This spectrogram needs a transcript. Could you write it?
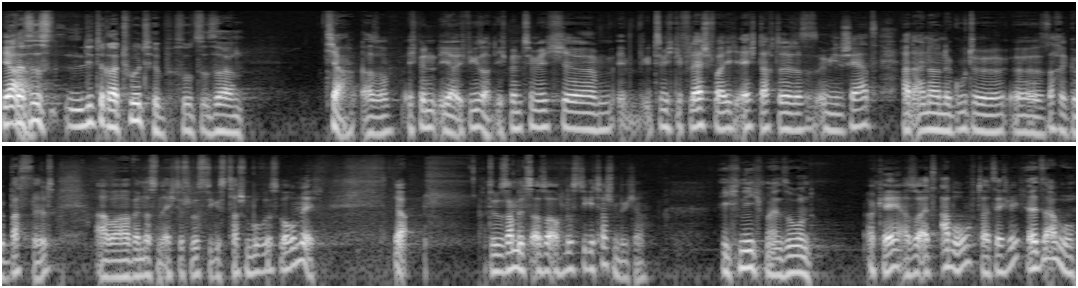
Ja, Das ist ein Literaturtipp sozusagen. tja, also ich bin, ja, ich, wie gesagt, ich bin ziemlich, ähm, ziemlich geflasht, weil ich echt dachte, das ist irgendwie ein Scherz. Hat einer eine gute äh, Sache gebastelt. Aber wenn das ein echtes, lustiges Taschenbuch ist, warum nicht? Ja. Du sammelst also auch lustige Taschenbücher. Ich nicht, mein Sohn. Okay, also als Abo tatsächlich? Als Abo.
